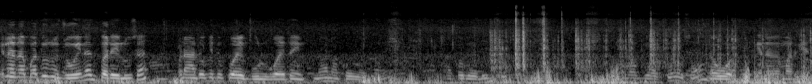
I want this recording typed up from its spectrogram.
એટલે તો બધું જોઈને જ ભરેલું છે. પણ આ તો કીધું કોઈ ભૂલ હોય તો એમ. ના ના કોઈ આ તો રેડી છે. એવું હોય કે ના, મારે ઘેર.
